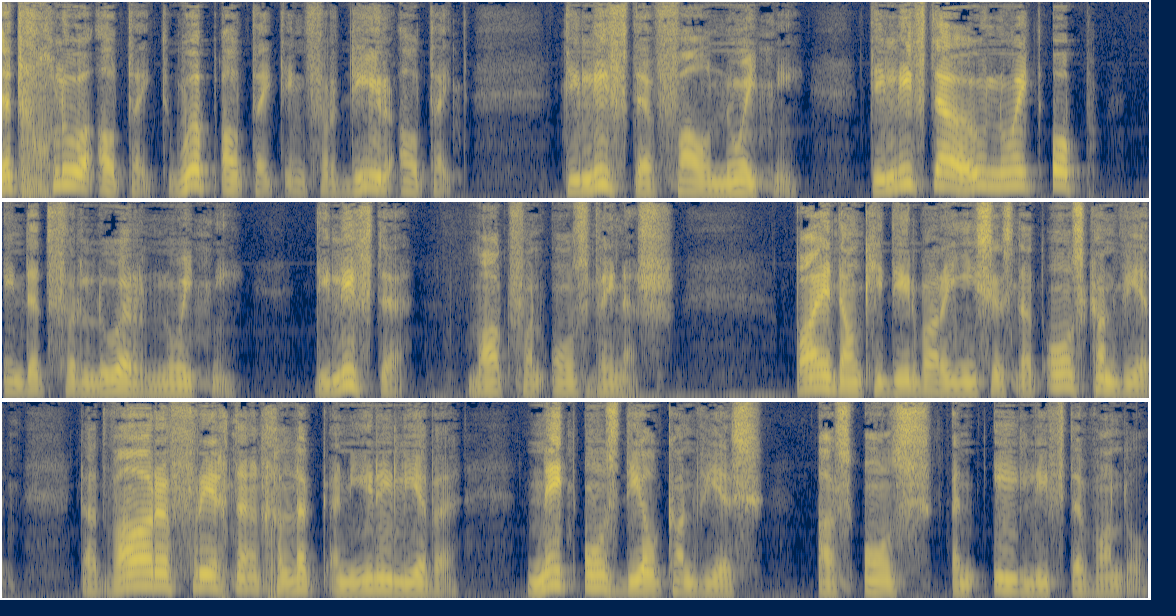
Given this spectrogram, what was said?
Dit glo altyd, hoop altyd en verduur altyd. Die liefde val nooit nie. Die liefde hou nooit op en dit verloor nooit nie. Die liefde maak van ons wenners. Baie dankie dierbare Jesus dat ons kan weet dat ware vreugde en geluk in hierdie lewe net ons deel kan wees as ons in u liefde wandel.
